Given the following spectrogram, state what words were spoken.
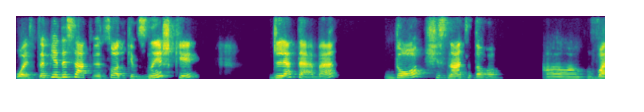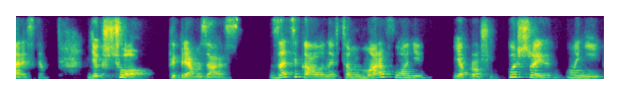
Ось це 50% знижки для тебе до 16 вересня. Якщо ти прямо зараз зацікавлений в цьому марафоні, я прошу, пиши мені,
